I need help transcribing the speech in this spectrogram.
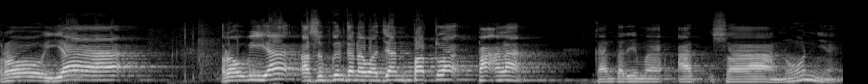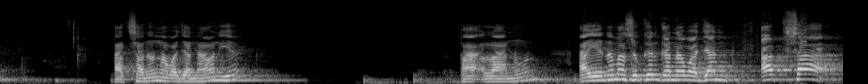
Roya. Rawiya asupkeun kana wajan patla pa'la. Kan tadi mah atsanunnya. Atsanun mah wajan naon ieu? Pa'lanun ayeuna masukkeun kana wajan atsa.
